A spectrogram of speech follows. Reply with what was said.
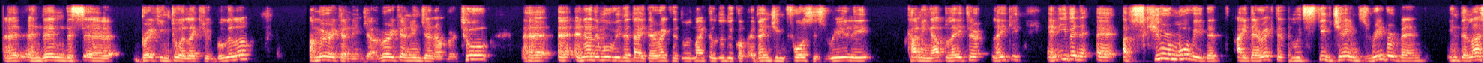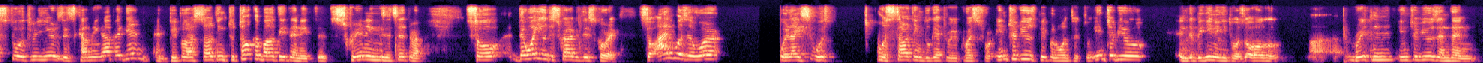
And then this uh, breaking to electric boogaloo american ninja american ninja number two. Uh, another movie that i directed with michael dudikoff avenging force is really coming up later lately. And even an obscure movie that i directed with steve james riverbend in the last two or three years is coming up again and people are starting to talk about it and it uh, screenings etc so the way you describe it is correct. So i was aware when i was was starting to get requests for interviews people wanted to interview. In the beginning it was all uh, written interviews and then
